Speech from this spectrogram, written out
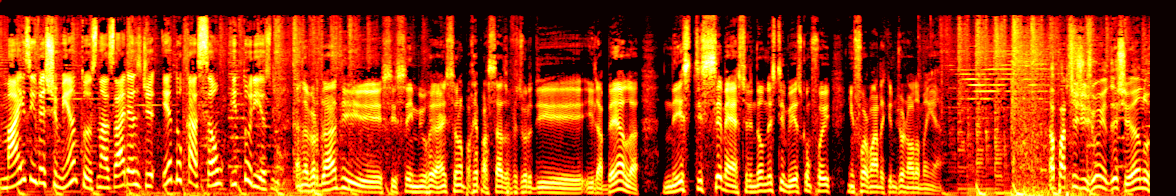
mais investimentos nas áreas de educação e turismo. É, na verdade, esses 100 mil reais serão repassados Prefeitura de Ilhabela neste semestre, não neste mês, como foi informado aqui no Jornal da Manhã. A partir de junho deste ano,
